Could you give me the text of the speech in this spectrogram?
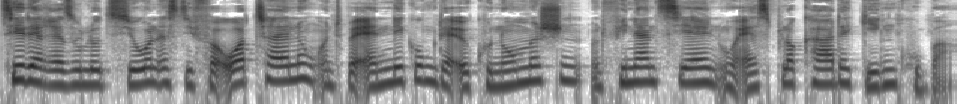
Ziel der Resolution ist die Verurteilung und Beendigung der ökonomischen und finanziellen US-Blockade gegen Kuba.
